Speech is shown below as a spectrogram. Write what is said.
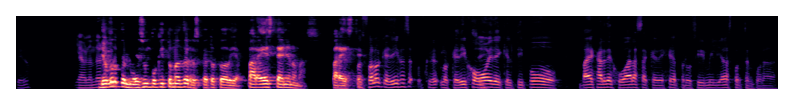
¿Sí, no? Y hablando de Yo creo que merece un poquito más de respeto todavía, para este año nomás, para este. Pues fue lo que dijo, lo que dijo Sí. hoy, de que el tipo va a dejar de jugar hasta que deje de producir mil yardas por temporada.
